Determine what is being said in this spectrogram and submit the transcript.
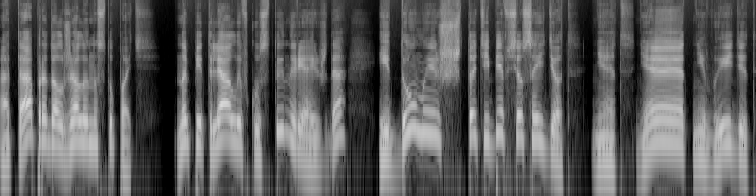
А та продолжала наступать. На петлял и в кусты ныряешь, да? И думаешь, что тебе все сойдет. Нет, нет, не выйдет.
